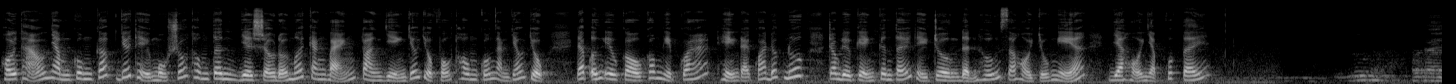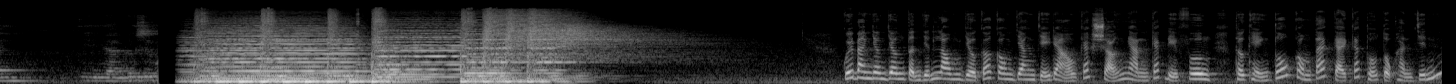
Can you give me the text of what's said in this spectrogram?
Hội thảo nhằm cung cấp giới thiệu một số thông tin về sự đổi mới căn bản toàn diện giáo dục phổ thông của ngành giáo dục, đáp ứng yêu cầu công nghiệp hóa, hiện đại hóa đất nước trong điều kiện kinh tế thị trường định hướng xã hội chủ nghĩa và hội nhập quốc tế. Ủy ban Nhân dân tỉnh Vĩnh Long vừa có công văn chỉ đạo các sở ngành, các địa phương thực hiện tốt công tác cải cách thủ tục hành chính,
